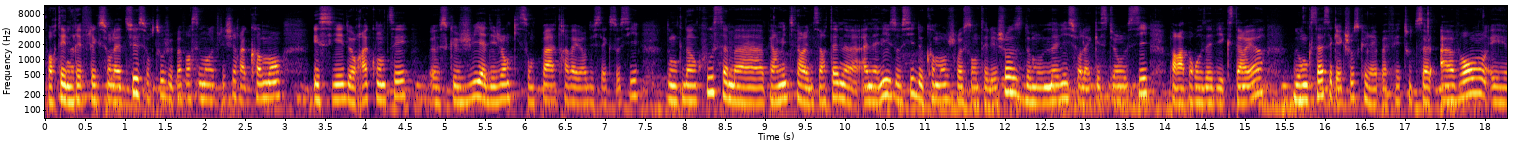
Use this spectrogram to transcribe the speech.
porter une réflexion là-dessus et surtout je ne vais pas forcément réfléchir à comment essayer de raconter ce que je vis à des gens qui ne sont pas travailleurs du sexe aussi. Donc d'un coup ça m'a permis de faire une certaine analyse aussi de comment je ressentais les choses, de mon avis sur la question aussi par rapport aux avis extérieurs. Donc ça c'est quelque chose que je n'avais pas fait toute seule avant et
